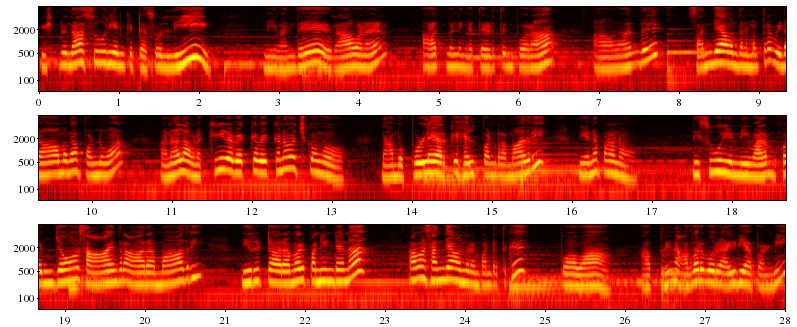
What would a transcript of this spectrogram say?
விஷ்ணு தான் சூரியன்கிட்ட சொல்லி நீ வந்து ராவணன் ஆத்மலிங்கத்தை எடுத்துன்னு போகிறான் அவன் வந்து சந்தியாவந்தனம் மாத்திரம் விடாமல் தான் பண்ணுவான். ஆனால் அவனை கீழே வைக்க வைக்கணும் வச்சுக்கோங்க. நாம் பிள்ளையாருக்கு ஹெல்ப் பண்ணுற மாதிரி நீ என்ன பண்ணணும்? நீ சூரியன் நீ வர கொஞ்சம் சாயந்தரம் ஆற மாதிரி இருட்டாற மாதிரி பண்ணிட்டேன்னா அவன் சந்தியாவந்தனம் பண்ணுறதுக்கு போவான். அப்படின்னு அவர் ஒரு ஐடியா பண்ணி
